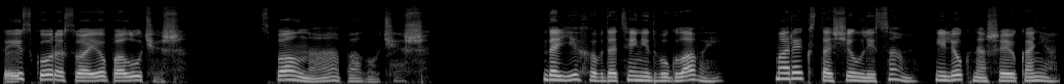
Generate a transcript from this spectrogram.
Ты скоро свое получишь. Сполна получишь. Доехав до тени двуглавой, Марек стащил лесам и лег на шею коня.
